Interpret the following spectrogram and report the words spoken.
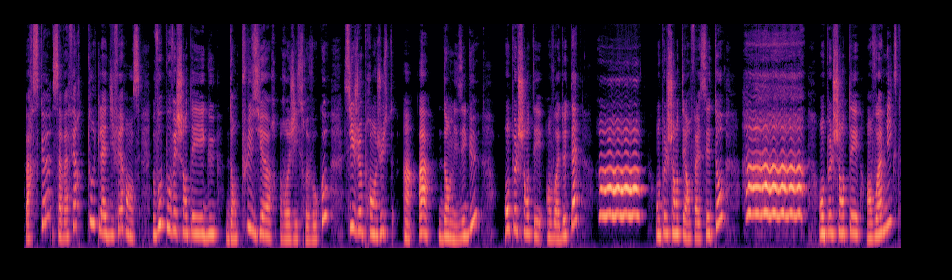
parce que ça va faire toute la différence. Vous pouvez chanter aigu dans plusieurs registres vocaux. Si je prends juste un A dans mes aigus, on peut le chanter en voix de tête, on peut le chanter en falsetto, on peut le chanter en voix mixte,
